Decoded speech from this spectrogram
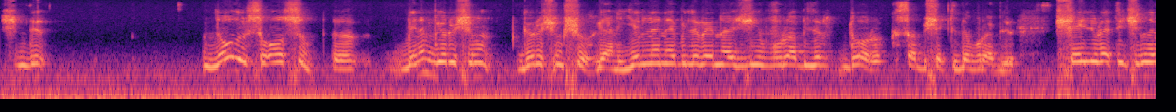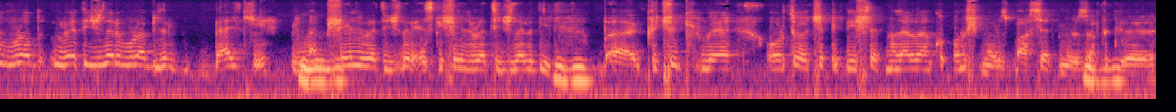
şimdi ne olursa olsun e, benim görüşüm görüşüm şu yani yenilenebilir enerjiyi vurabilir doğru kısa bir şekilde vurabilir. Şehir üreticileri, vura, üreticileri vurabilir belki bilmem şehir üreticileri eski şehir üreticileri değil. E, Küçük ve orta ölçekli işletmelerden konuşmuyoruz bahsetmiyoruz artık. E,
